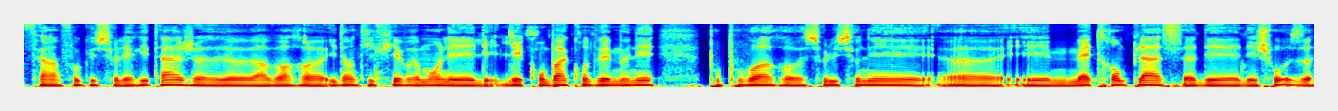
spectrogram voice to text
faire un focus sur l'héritage, euh, avoir identifié vraiment les, combats qu'on devait mener pour pouvoir solutionner et mettre en place des, choses.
